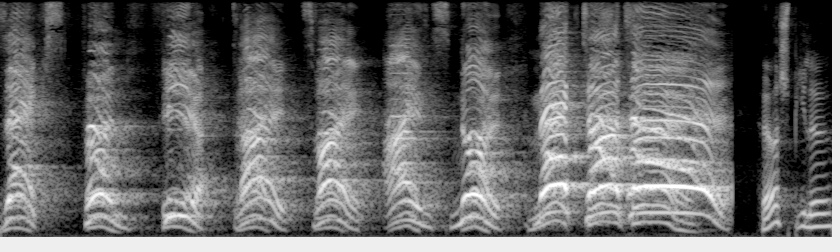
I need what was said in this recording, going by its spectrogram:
6, 5, 4, 3, 2, 1, 0. McTurtle! Hörspiele.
